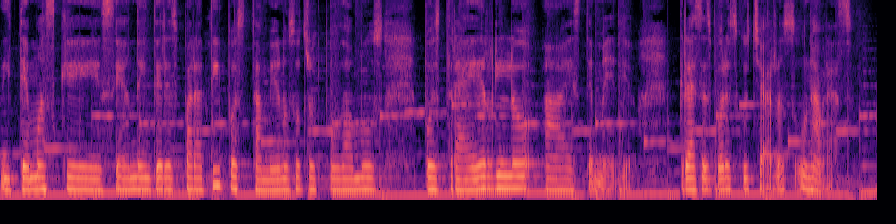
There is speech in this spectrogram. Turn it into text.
y temas que sean de interés para ti, pues también nosotros podamos pues traerlo a este medio. Gracias por escucharnos. Un abrazo.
